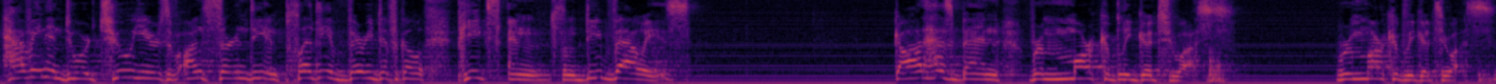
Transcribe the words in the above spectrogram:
Having endured two years of uncertainty and plenty of very difficult peaks and some deep valleys, God has been remarkably good to us. Remarkably good to us.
